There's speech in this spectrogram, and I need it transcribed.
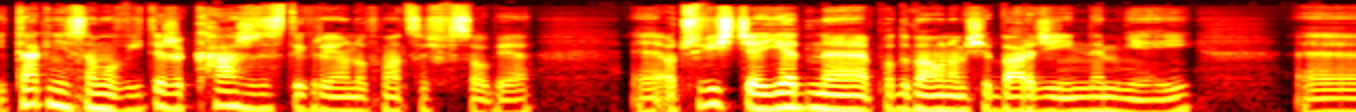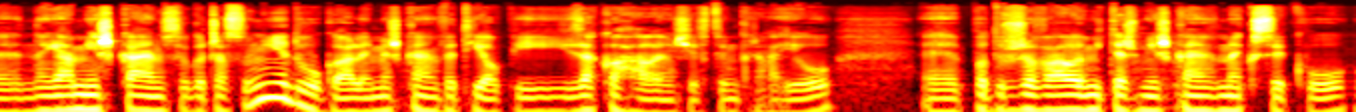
i tak niesamowity, że każdy z tych rejonów ma coś w sobie. E, Oczywiście jedne podobało nam się bardziej, inne mniej. E, No ja mieszkałem swego czasu, niedługo, ale mieszkałem w Etiopii i zakochałem się w tym kraju. E, Podróżowałem i też mieszkałem w Meksyku.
